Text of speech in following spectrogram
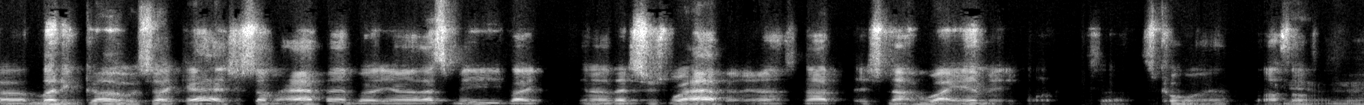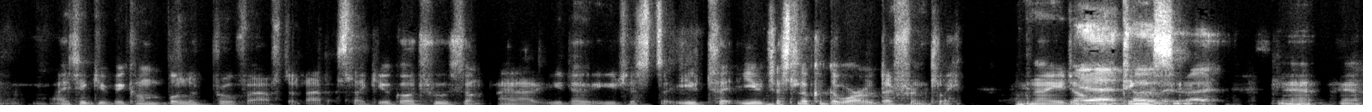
uh, let it go, it's like, yeah, it's just something happened, but you know, that's me. Like, you know, that's just what happened. You know, it's not it's not who I am anymore. So it's cool, man. Awesome. Yeah, yeah. I think you become bulletproof after that. It's like you go through something, uh, you know, you just you t- you just look at the world differently. You know, you don't yeah, things. Totally, right? Yeah, yeah.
